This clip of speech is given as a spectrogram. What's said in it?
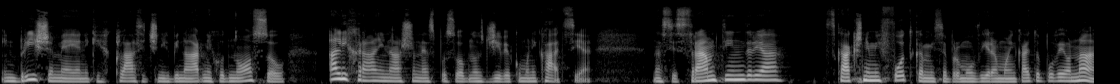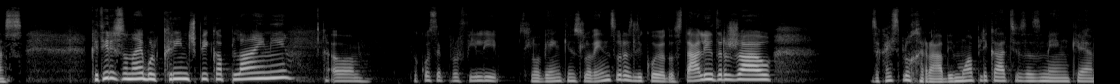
in briše meje nekih klasičnih binarnih odnosov, ali hrani našo nesposobnost žive komunikacije. Nas je sram Tinderja, s kakšnimi fotkami se promoviramo in kaj to pove o nas. Kateri so najbolj cringe pick-up lajni, uh, kako se profili slovenk in slovencev razlikujejo od ostalih držav, zakaj sploh rabimo aplikacijo za zmenke.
